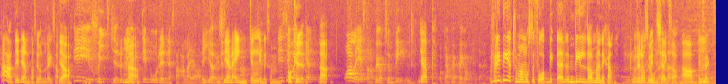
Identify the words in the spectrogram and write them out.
ah, det är den personen liksom. Ja. Det är ju skitkul och det, mm. det borde nästan alla göra. Det gör ju Det är så jävla enkelt mm. liksom. Det är så och kul. enkelt. Ja. Och alla gästerna får ju också en bild. Japp. Och kan peppa igång lite. För det är det jag tror man måste få, en bild av människan. Mm. Och relationen liksom. Ja, exakt.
